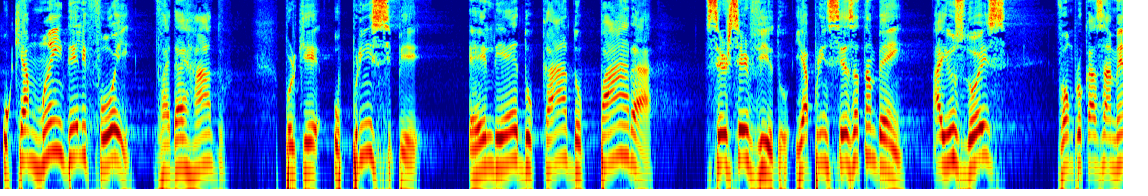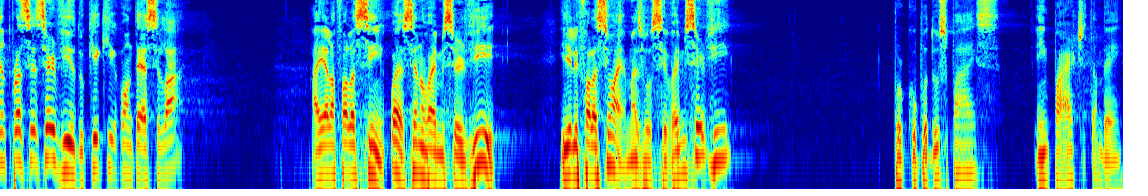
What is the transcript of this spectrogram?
o que a mãe dele foi, vai dar errado. Porque o príncipe, ele é educado para ser servido, e a princesa também. Aí os dois vão para o casamento para ser servido. O que, que acontece lá? Aí ela fala assim: Ué, você não vai me servir? E ele fala assim: Ué, mas você vai me servir. Por culpa dos pais, em parte também.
